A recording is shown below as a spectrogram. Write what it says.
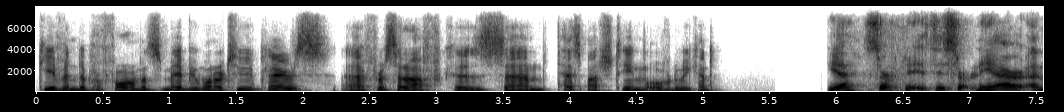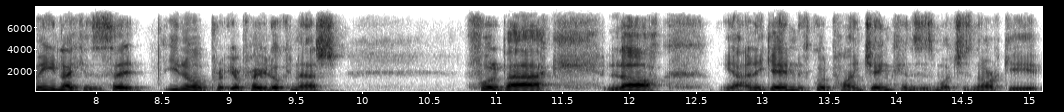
given the performance, maybe one or two players uh, for South Africa's um, test match team over the weekend. Yeah, certainly. They certainly are. I mean, like as I said, you know, you're probably looking at full back, lock, yeah, and again, it's good point. Jenkins, as much as Nortje,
